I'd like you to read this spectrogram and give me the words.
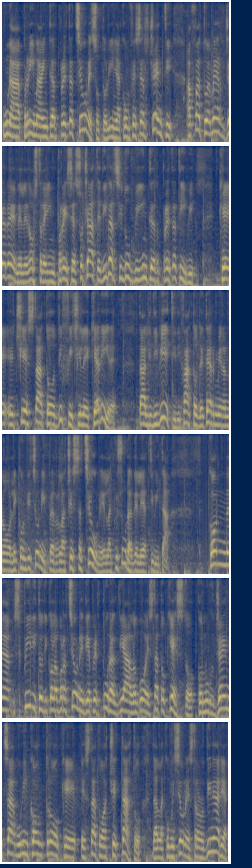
Una prima interpretazione, sottolinea Confesercenti, ha fatto emergere nelle nostre imprese associate diversi dubbi interpretativi che ci è stato difficile chiarire. Tali divieti di fatto determinano le condizioni per la cessazione e la chiusura delle attività. Con eh, spirito di collaborazione e di apertura al dialogo è stato chiesto con urgenza un incontro che è stato accettato dalla Commissione straordinaria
